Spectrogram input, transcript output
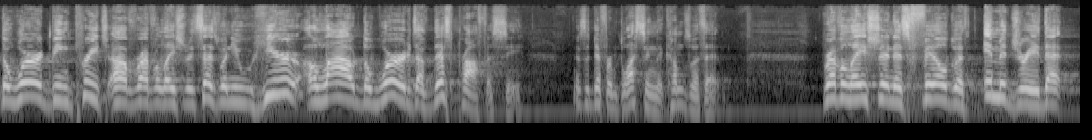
the word being preached of Revelation, it says, when you hear aloud the words of this prophecy. There's a different blessing that comes with it. Revelation is filled with imagery that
